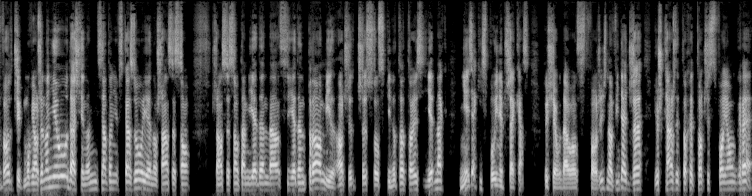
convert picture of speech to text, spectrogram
Dworczyk mówią, że no nie uda się, no nic na to nie wskazuje, no szanse są, szanse są tam jeden na jeden promil, no, czy, czy Suski, no to, to jest jednak nie jest jakiś spójny przekaz, który się udało stworzyć. No widać, że już każdy trochę toczy swoją grę.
